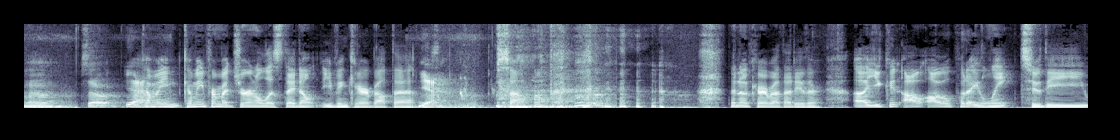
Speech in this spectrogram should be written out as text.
Um, so yeah, Coming coming from a journalist, they don't even care about that. yeah, So they don't care about that either. Uh, you could I'll, I will put a link to the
